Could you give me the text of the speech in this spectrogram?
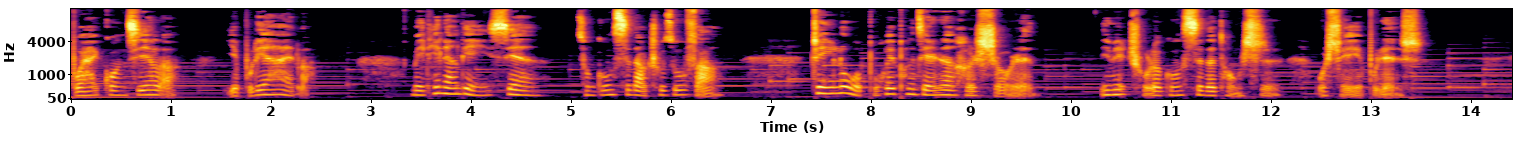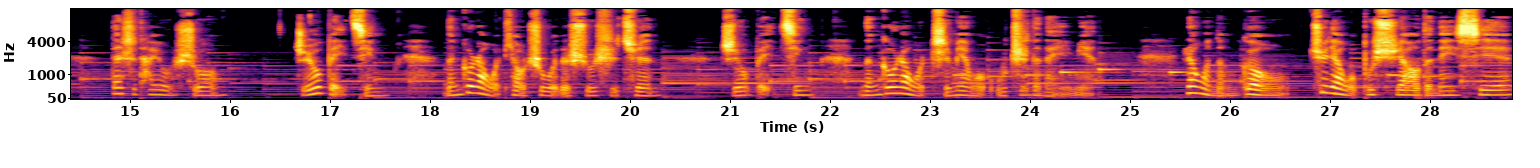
不爱逛街了，也不恋爱了。每天两点一线，从公司到出租房，这一路我不会碰见任何熟人，因为除了公司的同事，我谁也不认识。但是他又说，只有北京能够让我跳出我的舒适圈，只有北京能够让我直面我无知的那一面，让我能够去掉我不需要的那些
